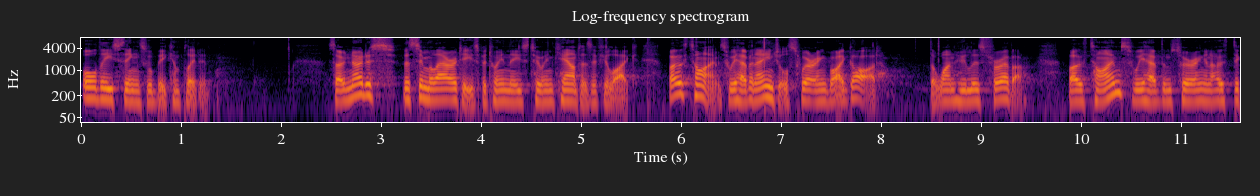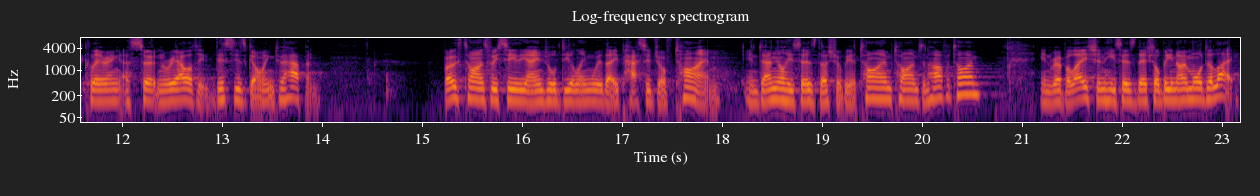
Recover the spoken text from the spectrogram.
all these things will be completed. So notice the similarities between these two encounters, if you like. Both times we have an angel swearing by God, the one who lives forever. Both times we have them swearing an oath declaring a certain reality. This is going to happen. Both times we see the angel dealing with a passage of time. In Daniel, he says, There shall be a time, times, and half a time. In Revelation, he says, There shall be no more delay.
